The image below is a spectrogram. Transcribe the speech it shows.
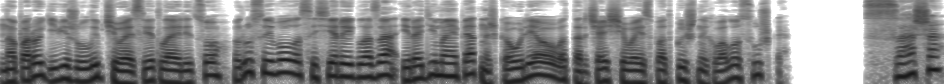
На пороге вижу улыбчивое светлое лицо, русые волосы, серые глаза и родимое пятнышко у левого, торчащего из-под пышных волос ушка. «Саша?»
